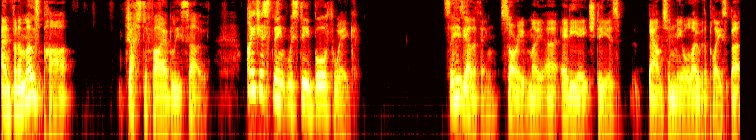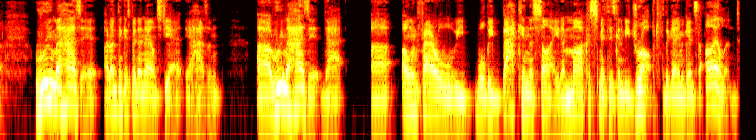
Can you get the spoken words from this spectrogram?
and for the most part, justifiably so. I just think with Steve Borthwick. So here's the other thing. Sorry, my uh, ADHD is bouncing me all over the place, but rumor has it. I don't think it's been announced yet. It hasn't. Uh, rumor has it that uh, Owen Farrell will be will be back in the side, and Marcus Smith is going to be dropped for the game against Ireland.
